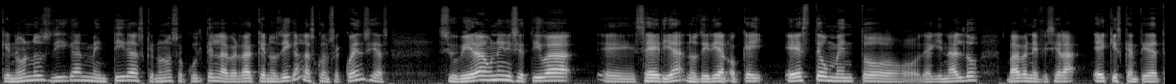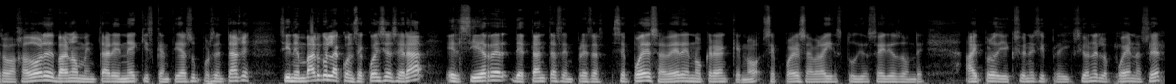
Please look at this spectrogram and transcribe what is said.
que no nos digan mentiras, que no nos oculten la verdad, que nos digan las consecuencias. Si hubiera una iniciativa eh, seria, nos dirían, ok, este aumento de aguinaldo va a beneficiar a X cantidad de trabajadores, van a aumentar en X cantidad su porcentaje. Sin embargo, la consecuencia será el cierre de tantas empresas. Se puede saber, eh, no crean que no, se puede saber, hay estudios serios donde hay proyecciones y predicciones, lo pueden hacer.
